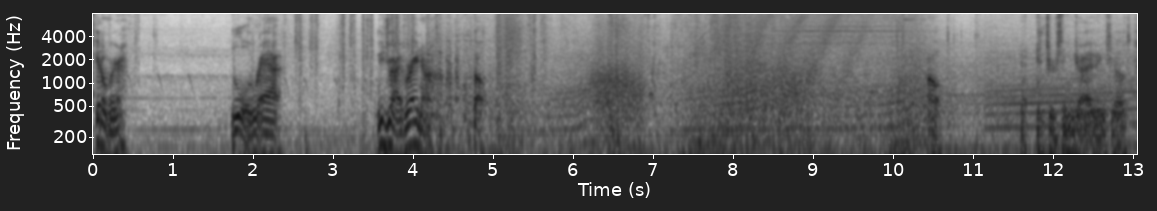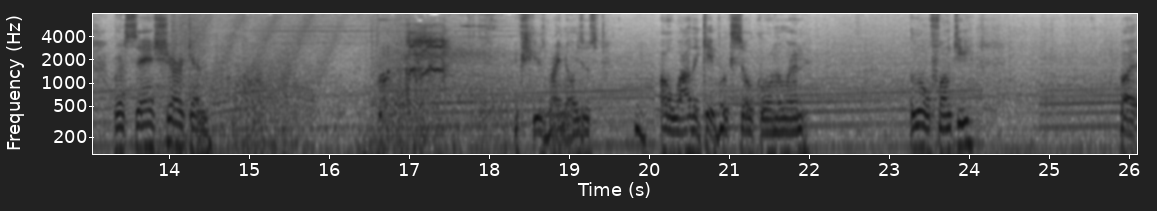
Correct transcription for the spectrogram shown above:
Get over here. You little rat. You drive right now. Go. Oh. Interesting driving skills. We're gonna say shuriken. Excuse my noises. Oh wow, the cape looks so cool in the wind a little funky, but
